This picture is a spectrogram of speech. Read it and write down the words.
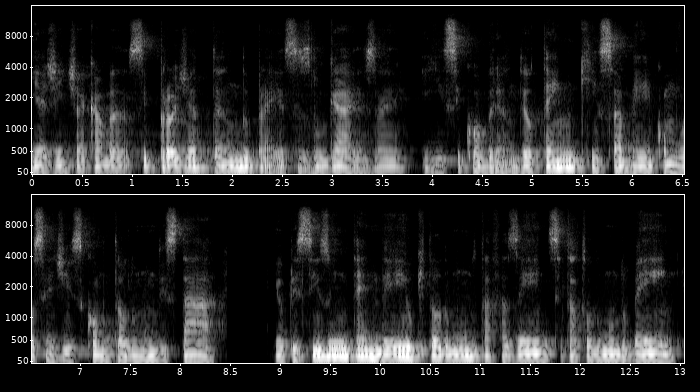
E a gente acaba se projetando para esses lugares, né? E se cobrando. Eu tenho que saber, como você disse, como todo mundo está. Eu preciso entender o que todo mundo está fazendo, se está todo mundo bem.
